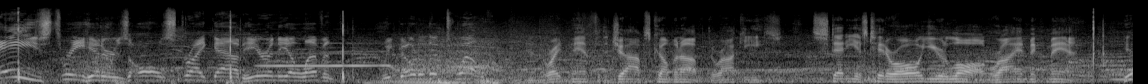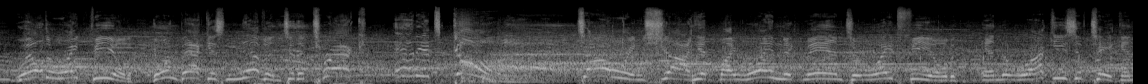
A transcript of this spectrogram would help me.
A's three hitters all strike out here in the 11th. We go to the 12th. And the right man for the job's coming up. The Rockies' steadiest hitter all year long, Ryan McMahon. Hit well to right field. Going back is Nevin to the track, and it's gone! Towering shot hit by Ryan McMahon to right field, and the Rockies have taken,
